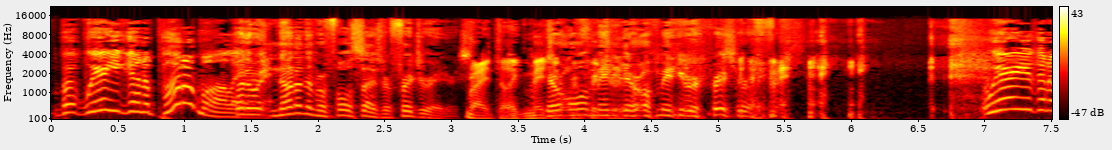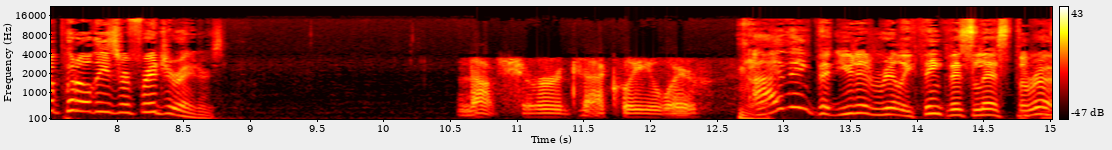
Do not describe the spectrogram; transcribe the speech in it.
But where are you going to put them all? By the way, none of them are full size refrigerators. Right, they're like midget They're all mini. They're all mini refrigerators. where are you going to put all these refrigerators? Not sure exactly where. I think that you didn't really think this list through.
